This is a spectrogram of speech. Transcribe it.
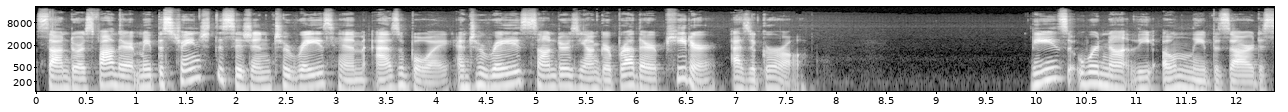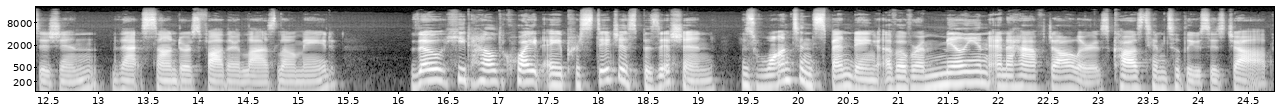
Sandor's father made the strange decision to raise him as a boy and to raise Sandor's younger brother, Peter, as a girl. These were not the only bizarre decision that Sandor's father Laszlo made. Though he'd held quite a prestigious position, his wanton spending of over a million and a half dollars caused him to lose his job.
